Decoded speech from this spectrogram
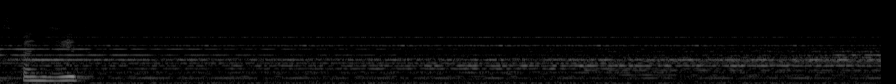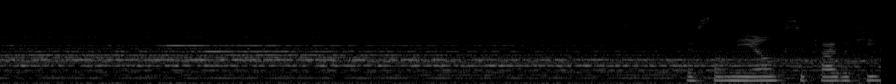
expandido. Essa união que se faz aqui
